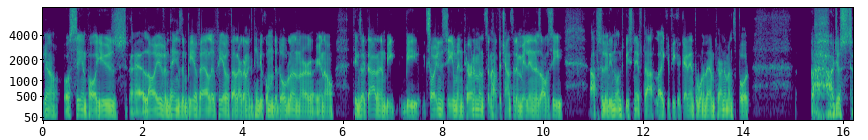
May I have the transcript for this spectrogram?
you know us seeing Paul Hughes uh, live and things in PFL if PFL are going to continue come to Dublin or you know things like that, and be be exciting to see him in tournaments and have the chance at a million is obviously absolutely nothing to be sniffed at. Like if you could get into one of them tournaments, but uh, I just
